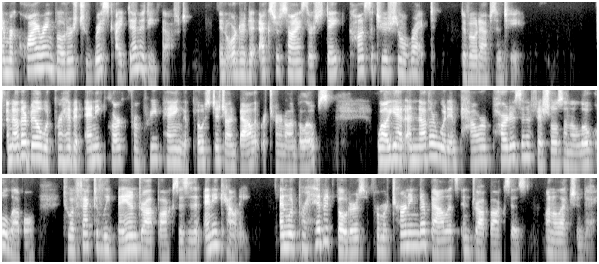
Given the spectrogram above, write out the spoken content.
and requiring voters to risk identity theft in order to exercise their state constitutional right to vote absentee. Another bill would prohibit any clerk from prepaying the postage on ballot return envelopes, while yet another would empower partisan officials on the local level to effectively ban drop boxes in any county and would prohibit voters from returning their ballots in drop boxes on election day.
